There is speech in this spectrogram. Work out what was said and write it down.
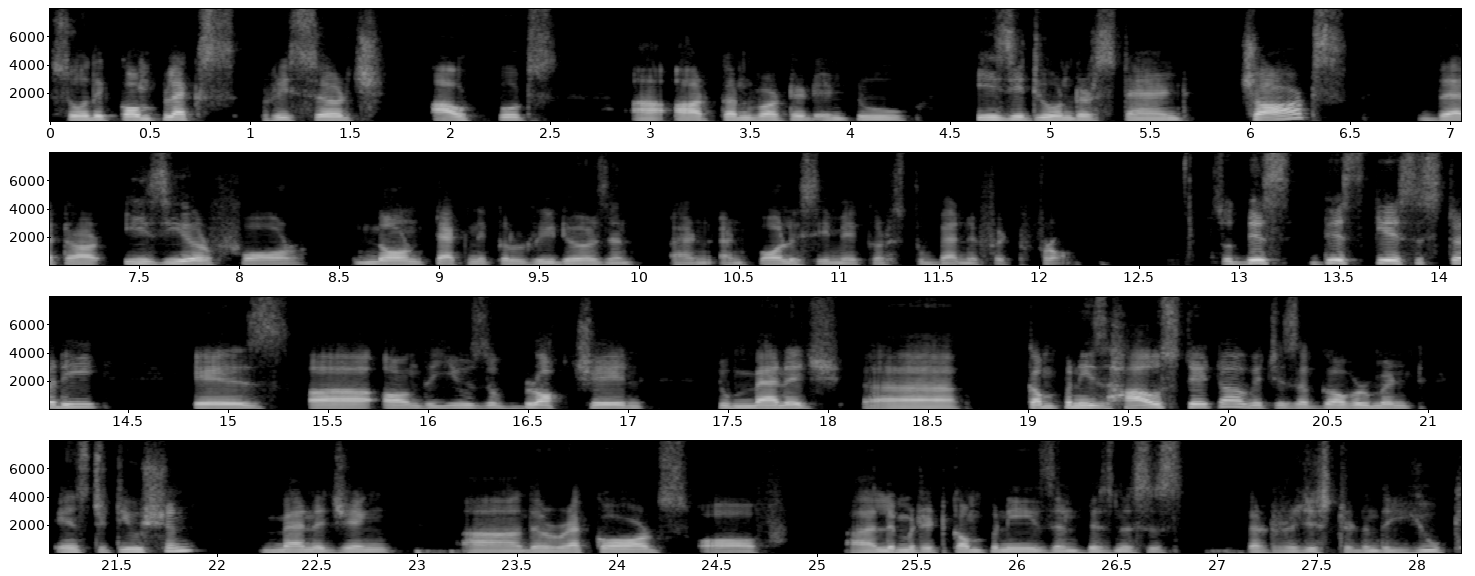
So the complex research outputs uh, are converted into easy to understand charts that are easier for non-technical readers and, and, and policymakers to benefit from. So this, this case study is uh, on the use of blockchain to manage uh, companies' house data, which is a government institution managing uh, the records of uh, limited companies and businesses that are registered in the UK.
